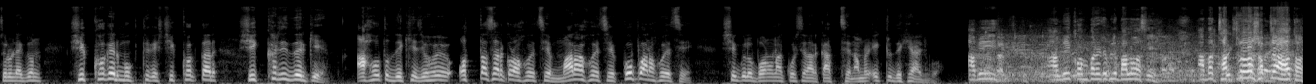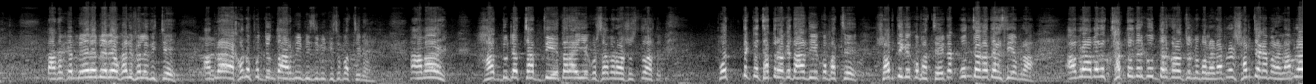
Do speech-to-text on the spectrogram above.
চলুন একজন শিক্ষকের মুখ থেকে শিক্ষক তার শিক্ষার্থীদেরকে আহত দেখিয়ে যেভাবে অত্যাচার করা হয়েছে, মারা হয়েছে, কোপানো হয়েছে, সেগুলো বর্ণনা করছেন আর কাঁদছেন। আমরা একটু দেখে আসব। আমি আমি কম্পারেটিভলি ভালো আছি। আমার ছাত্ররা সবচেয়ে আহত। তাদেরকে মেরে মেরে ওখানে ফেলে দিচ্ছে। আমরা এখনও পর্যন্ত আর্মি বিজিবি কিছু পাচ্ছি না। আমার হাত দুটা চাপ দিয়ে তারা ইয়ে করছে, আমার অসুস্থ হাতে। প্রত্যেকটা ছাত্রকে দা দিয়ে কোপাচ্ছে সব দিকে কোপাচ্ছে। এটা কোন জায়গাতে আছি আমরা? আমরা আমাদের ছাত্রদেরকে উদ্ধার করার জন্য বলেন। আপনারা সব জায়গায় বলেন। আমরা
